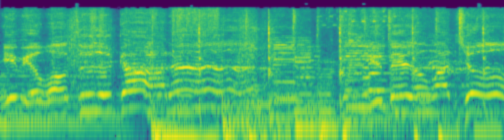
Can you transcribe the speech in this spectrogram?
If you walk through the garden, you better watch I.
